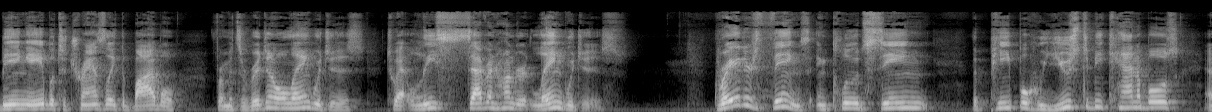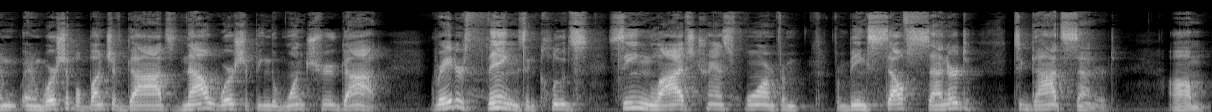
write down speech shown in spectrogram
being able to translate the Bible from its original languages to at least 700 languages. Greater things include seeing the people who used to be cannibals and, and worship a bunch of gods now worshiping the one true God. Greater things includes seeing lives transform from, from being self-centered to God-centered. Um,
